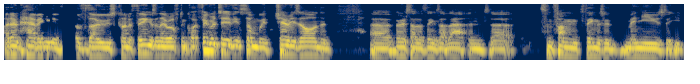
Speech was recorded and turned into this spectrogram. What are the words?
I don't have any of, of, those kind of things. And they were often quite figurative, some with cherries on and uh, various other things like that. And uh, some fun things with menus that you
